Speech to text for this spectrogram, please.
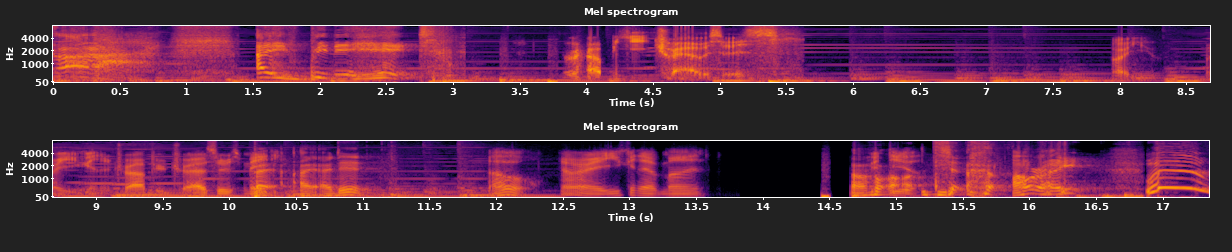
Ah! I've been hit. Rub ye trousers. Are you? Are you gonna drop your trousers, maybe? I, I, I did. Oh, all right. You can have mine. Oh, Good all right. Woo!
